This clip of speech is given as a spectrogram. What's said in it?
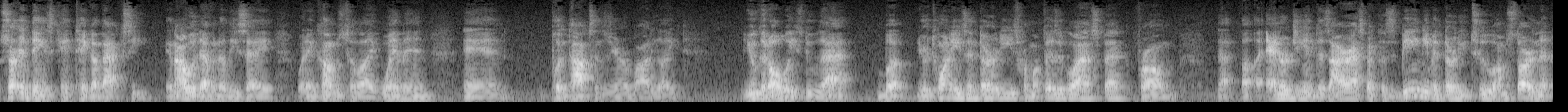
certain things can take a back seat. And I would definitely say when it comes to like women and putting toxins in your body, like you could always do that. But your 20s and 30s, from a physical aspect, from that uh, energy and desire aspect, because being even 32, I'm starting to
